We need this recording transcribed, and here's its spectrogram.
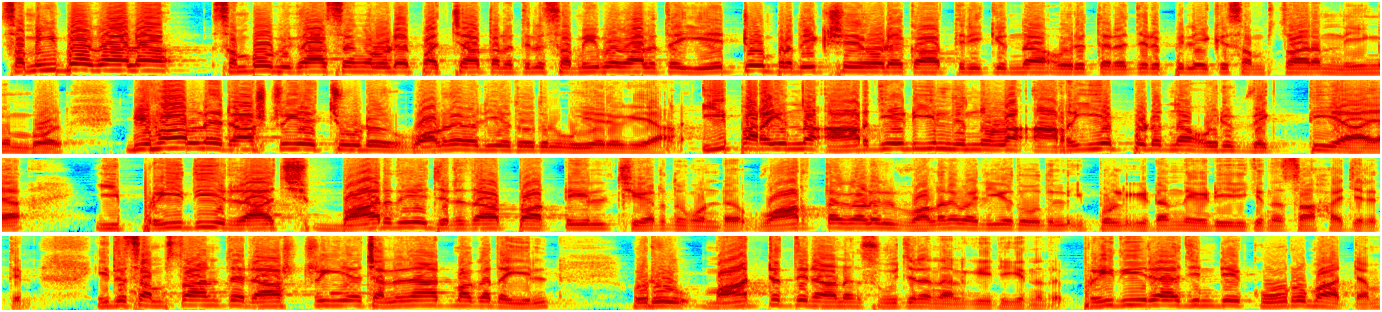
സമീപകാല സംഭവ വികാസങ്ങളുടെ പശ്ചാത്തലത്തിൽ സമീപകാലത്തെ ഏറ്റവും പ്രതീക്ഷയോടെ കാത്തിരിക്കുന്ന ഒരു തെരഞ്ഞെടുപ്പിലേക്ക് സംസ്ഥാനം നീങ്ങുമ്പോൾ ബീഹാറിലെ രാഷ്ട്രീയ ചൂട് വളരെ വലിയ തോതിൽ ഉയരുകയാണ്. ഈ പറയുന്ന ആർ ജെ ഡിയിൽ നിന്നുള്ള അറിയപ്പെടുന്ന ഒരു വ്യക്തിയായ ഈ പ്രീതി രാജ് ഭാരതീയ ജനതാ പാർട്ടിയിൽ ചേർന്നുകൊണ്ട് വാർത്തകളിൽ വളരെ വലിയ തോതിൽ ഇപ്പോൾ ഇടം നേടിയിരിക്കുന്ന സാഹചര്യത്തിൽ. ഇത് സംസ്ഥാനത്തെ രാഷ്ട്രീയ ചലനാത്മകതയിൽ ഒരു മാറ്റത്തിനാണ് സൂചന നൽകിയിരിക്കുന്നത്. പ്രീതി രാജിന്റെ കൂറുമാറ്റം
